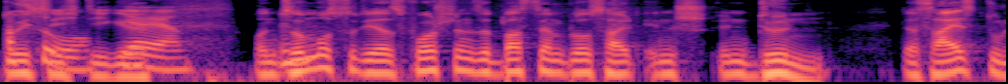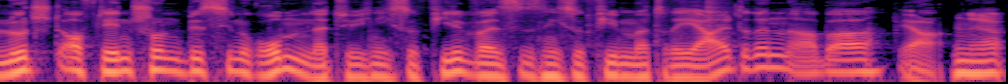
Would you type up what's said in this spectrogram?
Ach so, durchsichtige. Ja, ja. Und so Mhm. musst du dir das vorstellen, Sebastian, bloß halt in, in dünn. Das heißt, du lutscht auf den schon ein bisschen rum. Natürlich nicht so viel, weil es ist nicht so viel Material drin, aber ja. Ja.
